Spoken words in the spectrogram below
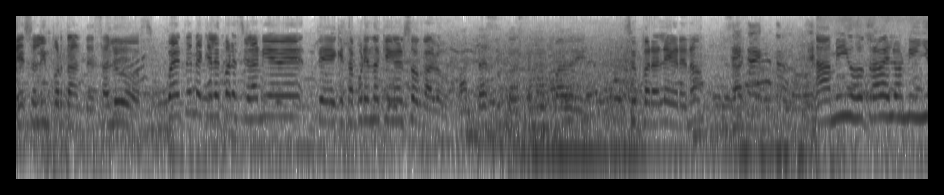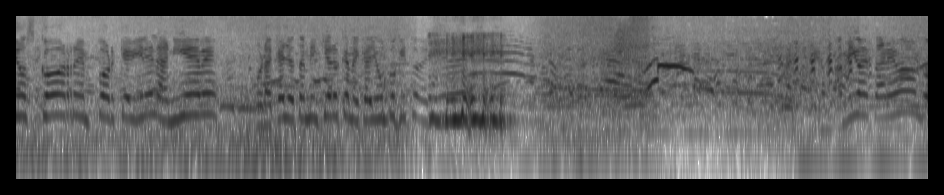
Eso es lo importante, saludos. Cuéntenme qué les pareció la nieve de- que está poniendo aquí en el Zócalo. Fantástico, está muy padre. Súper alegre, ¿no? Exacto. Amigos, otra vez los niños corren porque viene la nieve. Por acá yo también quiero que me caiga un poquito de nieve. Amigos, está nevando.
